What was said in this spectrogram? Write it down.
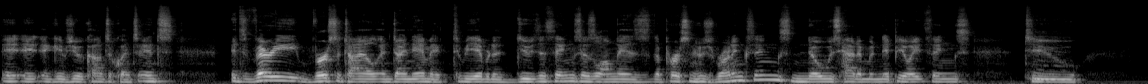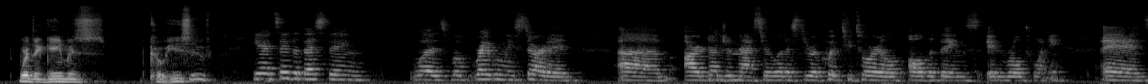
it, it, it gives you a consequence. It's it's very versatile and dynamic to be able to do the things as long as the person who's running things knows how to manipulate things to where the game is cohesive. Yeah, I'd say the best thing was right when we started. Um, our dungeon master led us through a quick tutorial of all the things in Roll20, and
